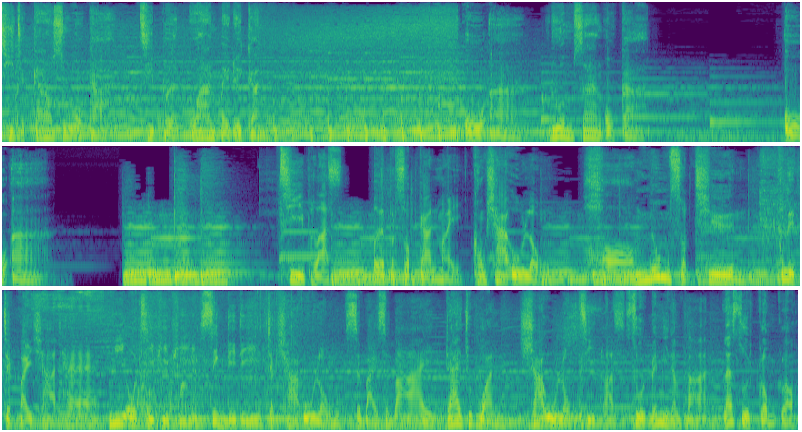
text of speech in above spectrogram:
ที่จะก้าวสู่โอกาสที่เปิดกว้างไปด้วยกัน OR ร่วมสร้างโอกาส OR T Plus เปิดประสบการณ์ใหม่ของชาอูหลง หอมนุ่มสดชื่น ผลิตจากใบชาแท้ มี OTPP สิ่งดีๆ จากชาอูหลง สบายๆ ได้ทุกวัน ชาอูหลง T Plus สูตรไม่มีน้ำตาล และสูตรกลมกล่อม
